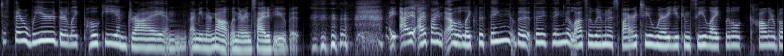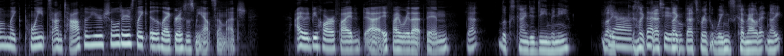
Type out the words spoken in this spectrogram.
Just they're weird. They're like pokey and dry, and I mean they're not when they're inside of you. But I, I I find oh like the thing the the thing that lots of women aspire to, where you can see like little collarbone like points on top of your shoulders, like ugh, that grosses me out so much. I would be horrified uh, if I were that thin. That looks kind of demony. Like, Yeah, like that that's too. like that's where the wings come out at night.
